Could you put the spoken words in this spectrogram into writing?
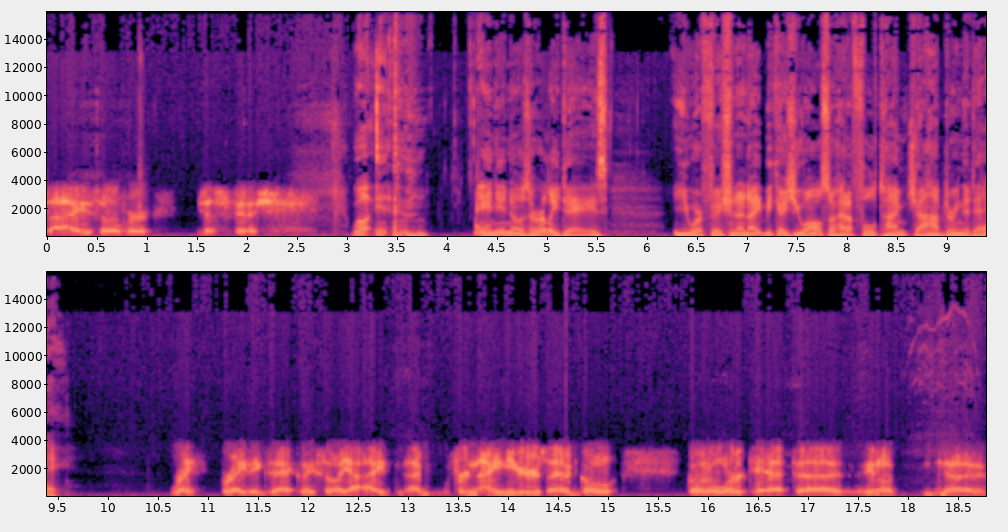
size over just fish. Well, and in those early days, you were fishing at night because you also had a full time job during the day. Right, right, exactly. So yeah, I, I for nine years I would go go to work at uh, you know uh,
